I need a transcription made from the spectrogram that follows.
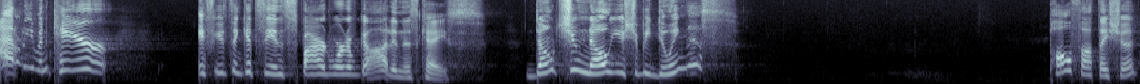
I don't even care if you think it's the inspired word of God in this case. Don't you know you should be doing this? Paul thought they should.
